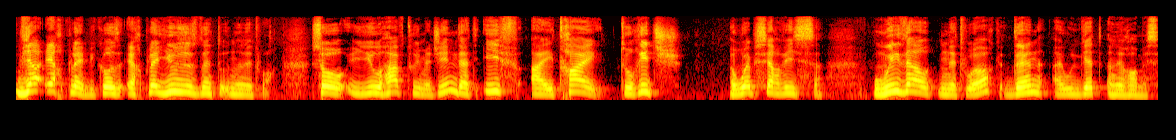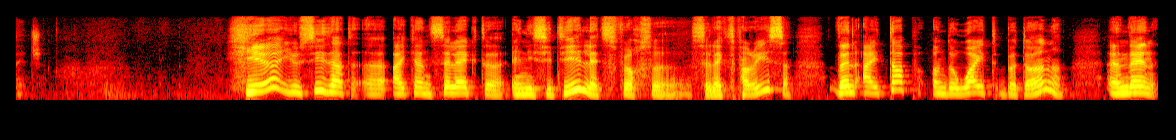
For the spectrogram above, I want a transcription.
via AirPlay because AirPlay uses the network. So you have to imagine that if I try to reach a web service without network, then I will get an error message. Here you see that uh, I can select uh, any city. Let's first uh, select Paris. Then I tap on the white button and then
